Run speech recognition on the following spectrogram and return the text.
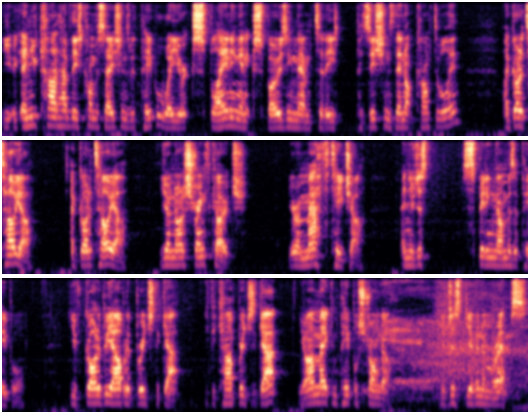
you, and you can't have these conversations with people where you're explaining and exposing them to these positions they're not comfortable in. I got to tell you, I got to tell you, you're not a strength coach. You're a math teacher, and you're just spitting numbers at people. You've got to be able to bridge the gap. If you can't bridge the gap, you aren't making people stronger. You're just giving them reps.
